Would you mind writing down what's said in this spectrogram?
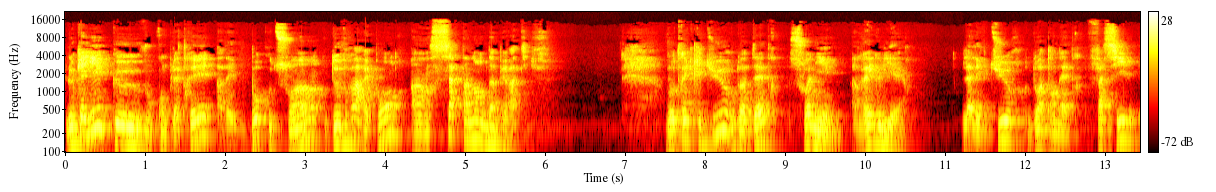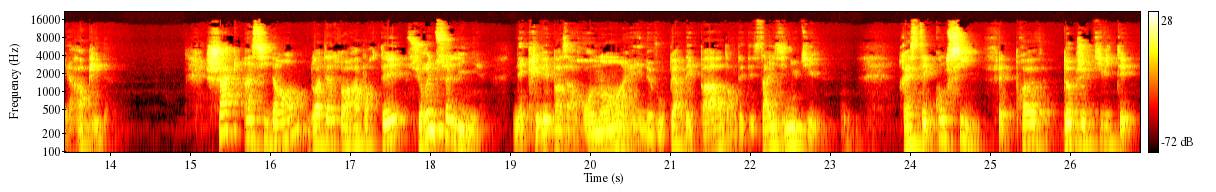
Le cahier que vous compléterez avec beaucoup de soin devra répondre à un certain nombre d'impératifs. Votre écriture doit être soignée, régulière. La lecture doit en être facile et rapide. Chaque incident doit être rapporté sur une seule ligne. N'écrivez pas un roman et ne vous perdez pas dans des détails inutiles. Restez concis, faites preuve d'objectivité.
